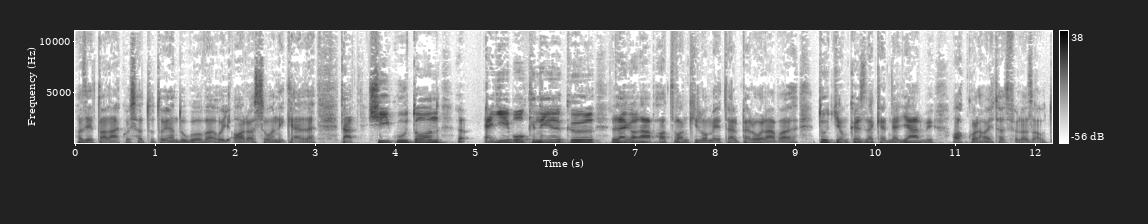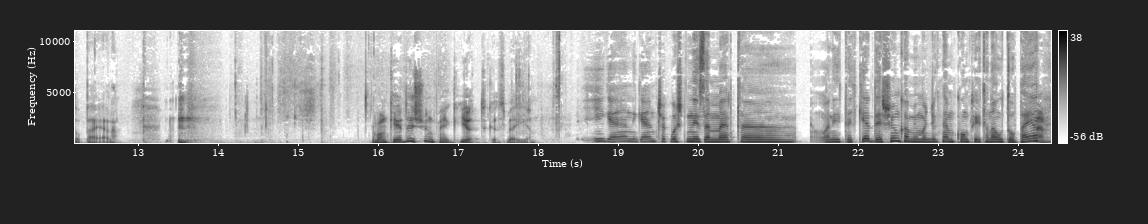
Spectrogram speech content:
azért találkozhatott olyan dugóval, hogy arra szólni kellett. Tehát síkúton, egyéb ok nélkül legalább 60 km per órával tudjon közlekedni egy jármű, akkor hajthat fel az autópályára. Van kérdésünk még? Jött közben, igen. Igen, igen, csak most nézem, mert uh, van itt egy kérdésünk, ami mondjuk nem konkrétan autópálya, nem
